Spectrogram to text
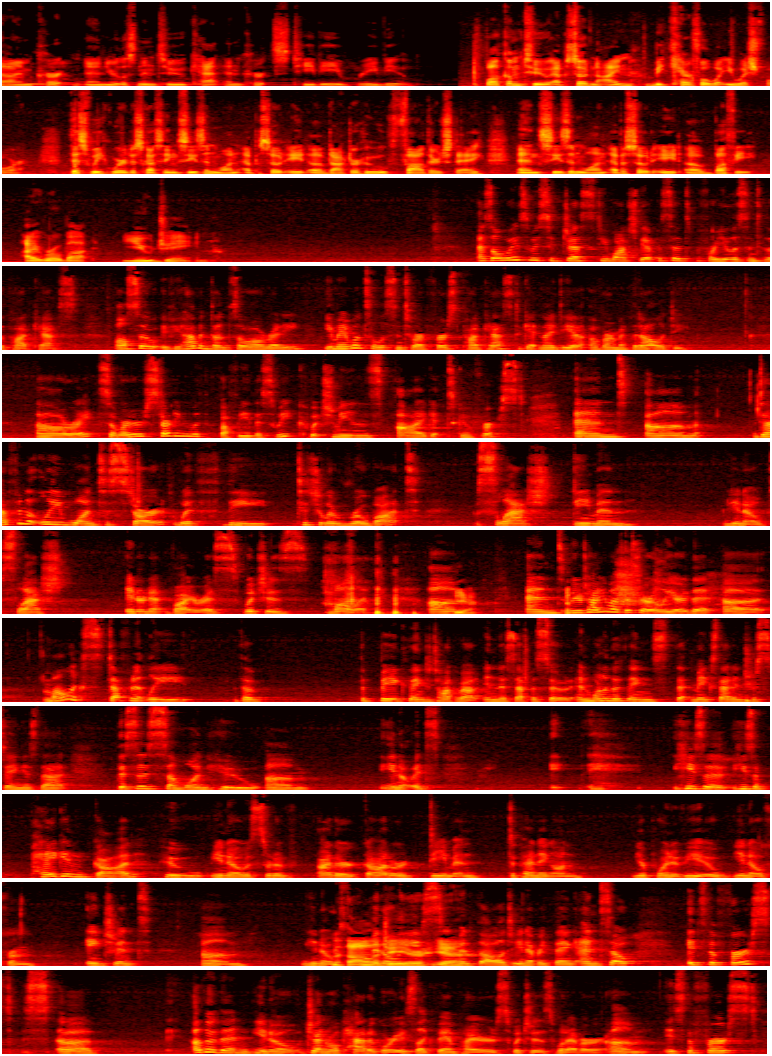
I'm And I'm Kurt, and you're listening to Kat and Kurt's TV Review. Welcome to episode 9 Be Careful What You Wish For. This week we're discussing season 1, episode 8 of Doctor Who, Father's Day, and season 1, episode 8 of Buffy, I Robot, You Jane. As always, we suggest you watch the episodes before you listen to the podcast. Also, if you haven't done so already, you may want to listen to our first podcast to get an idea of our methodology. Alright, so we're starting with Buffy this week, which means I get to go first. And um, definitely want to start with the titular robot slash demon, you know, slash internet virus, which is Moloch. Um, Yeah. And we were talking about this earlier that uh, Moloch's definitely the the big thing to talk about in this episode. And one of the things that makes that interesting is that this is someone who, um, you know, it's it, he's a he's a pagan god who you know is sort of either god or demon depending on your point of view. You know, from ancient. Um, you know, Mythology Middle or- Eastern yeah. mythology and everything. And so it's the first, uh, other than, you know, general categories like vampires, witches, whatever, um, it's the first,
